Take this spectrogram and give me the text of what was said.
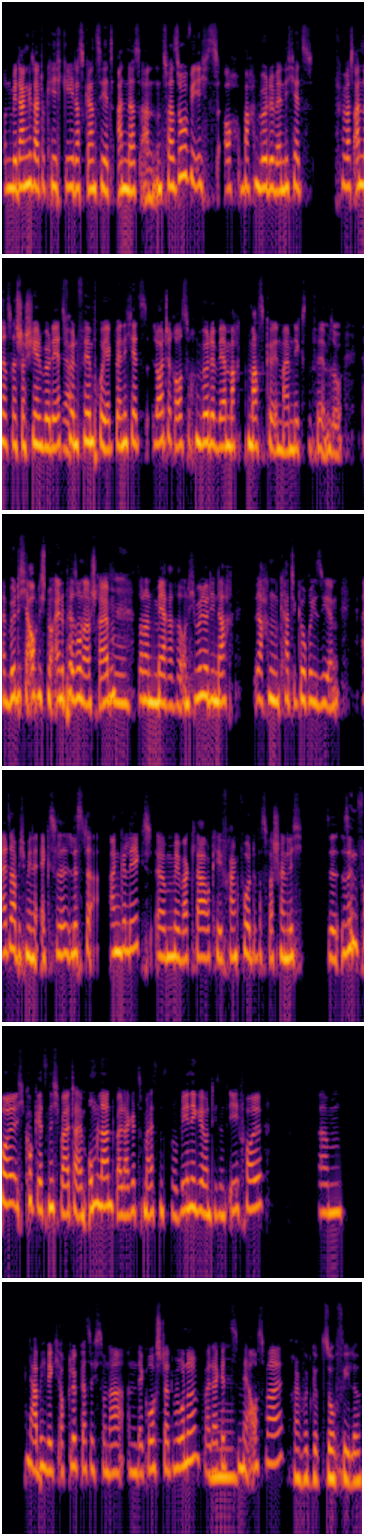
und mir dann gesagt, okay, ich gehe das Ganze jetzt anders an. Und zwar so, wie ich es auch machen würde, wenn ich jetzt für was anderes recherchieren würde, jetzt Ja. für ein Filmprojekt. Wenn ich jetzt Leute raussuchen würde, wer macht Maske in meinem nächsten Film so, dann würde ich ja auch nicht nur eine Person anschreiben, Mhm. sondern mehrere. Und ich würde die nach Sachen kategorisieren. Also habe ich mir eine Excel-Liste angelegt. Ähm, mir war klar, okay, Frankfurt ist wahrscheinlich si- sinnvoll. Ich gucke jetzt nicht weiter im Umland, weil da gibt es meistens nur wenige und die sind eh voll. Ähm, Da habe ich wirklich auch Glück, dass ich so nah an der Großstadt wohne, weil da Mhm. gibt es mehr Auswahl. Frankfurt gibt so viele.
